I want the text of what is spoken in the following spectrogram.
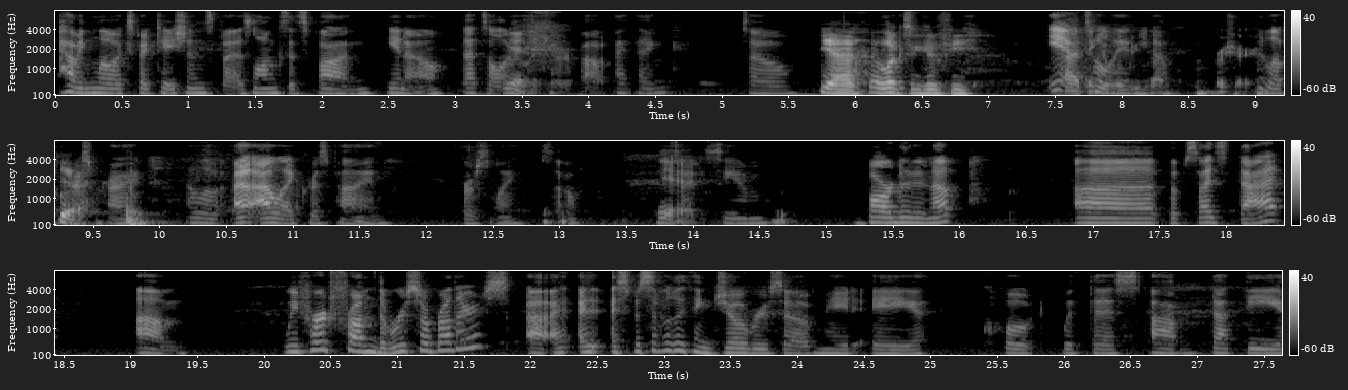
having low expectations, but as long as it's fun, you know, that's all I Yeah. really care about. I think. So Yeah, it looks goofy. yeah, I think totally. it will be you know, fun for sure. I love Yeah. Chris Pine. I love. I, I like Chris Pine personally. So Yeah. excited to see him barding it up. Uh, but besides that, um, we've heard from the Russo brothers. Uh, I, I, I specifically think Joe Russo made a quote with this um, that the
